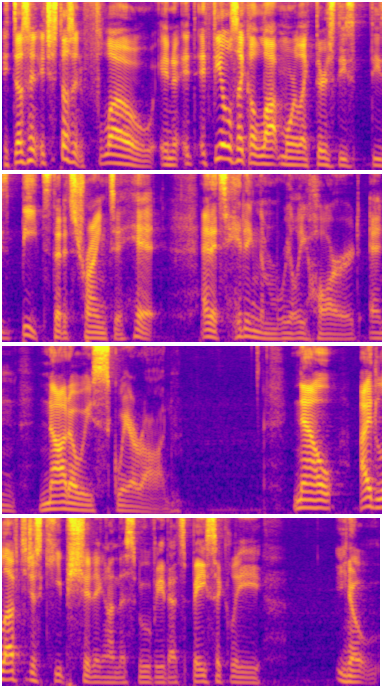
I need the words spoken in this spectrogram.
it doesn't it just doesn't flow in it, it feels like a lot more like there's these these beats that it's trying to hit and it's hitting them really hard and not always square on. Now, I'd love to just keep shitting on this movie that's basically, you know,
